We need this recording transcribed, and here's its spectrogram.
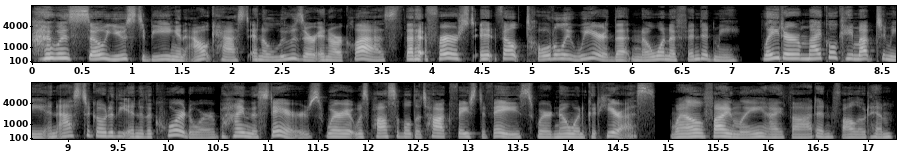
I was so used to being an outcast and a loser in our class that at first it felt totally weird that no one offended me. Later, Michael came up to me and asked to go to the end of the corridor behind the stairs, where it was possible to talk face to face where no one could hear us. Well, finally, I thought, and followed him.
